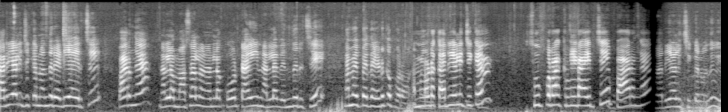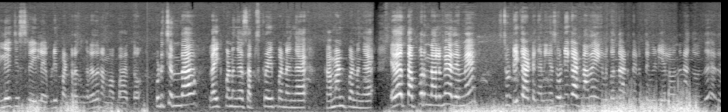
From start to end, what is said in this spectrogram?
கரியாளி சிக்கன் வந்து ரெடி ஆயிடுச்சு பாருங்கள் நல்லா மசாலா நல்லா கோட்டாகி நல்லா வெந்துருச்சு. நம்ம இப்போ இதை எடுக்க போகிறோம் நம்மளோட கரியாளி சிக்கன் சூப்பராக கிரில்ட் ஆயிடுச்சு பாருங்கள் கரியாளி சிக்கன் வந்து வில்லேஜ் ஸ்டைலில் எப்படி பண்ணுறதுங்கிறத நம்ம பார்த்தோம். பிடிச்சிருந்தா லைக் பண்ணுங்கள் சப்ஸ்கிரைப் பண்ணுங்கள் கமெண்ட் பண்ணுங்கள் ஏதாவது தப்பு இருந்தாலுமே அதேமே சுட்டி காட்டுங்க. நீங்கள் சுட்டி காட்டினா தான் எங்களுக்கு வந்து அடுத்தடுத்த வீடியோவில் வந்து நாங்கள் வந்து அதை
